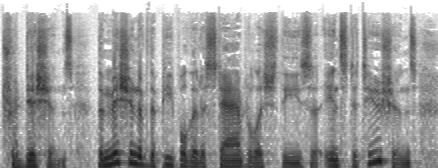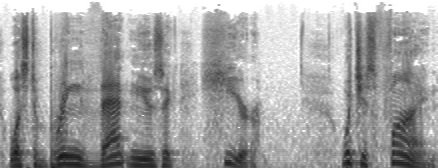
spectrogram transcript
traditions. The mission of the people that established these uh, institutions was to bring that music here. Which is fine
